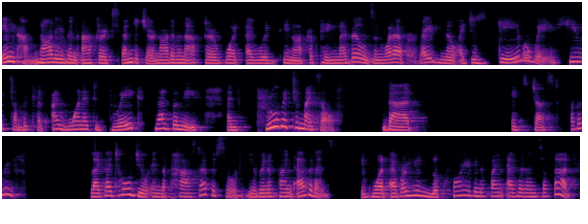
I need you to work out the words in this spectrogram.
Income, not even after expenditure, not even after what I would, you know, after paying my bills and whatever, right? No, I just gave away a huge sum because I wanted to break that belief and prove it to myself that it's just a belief. Like I told you in the past episode, you're going to find evidence. If whatever you look for, you're going to find evidence of that.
